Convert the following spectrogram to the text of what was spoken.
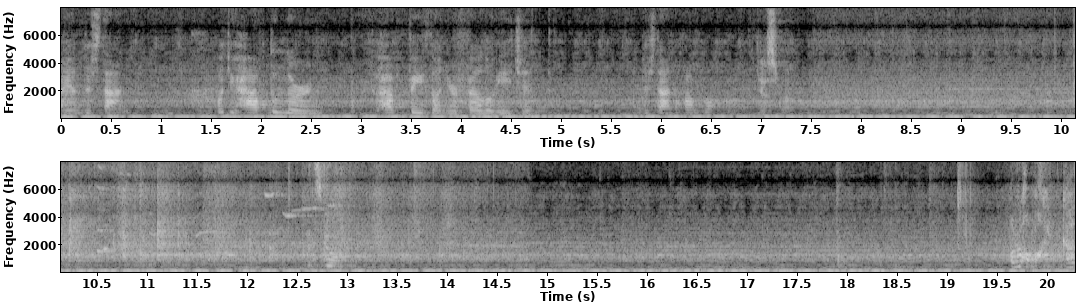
I understand. But you have to learn to have faith on your fellow agent. Understand, Ocampo? Yes, ma'am. Let's go. Ano ka bakit ka?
